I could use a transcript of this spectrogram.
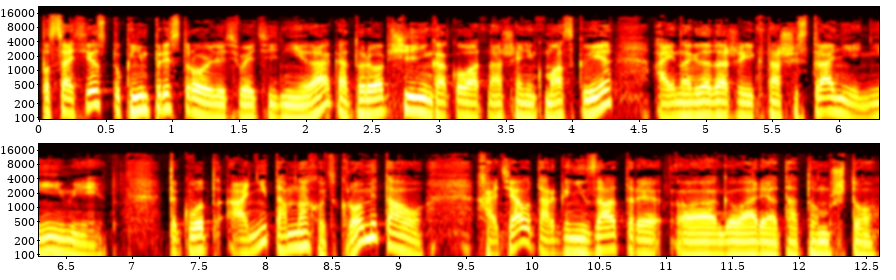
по соседству к ним пристроились в эти дни, да, которые вообще никакого отношения к Москве, а иногда даже и к нашей стране не имеют. Так вот, они там находятся. Кроме того, хотя вот организаторы э, говорят о том, что,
